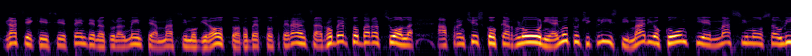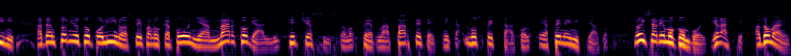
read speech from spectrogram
Grazie che si estende naturalmente a Massimo Ghirotto, a Roberto Speranza, a Roberto Barazzuol, a Francesco Carloni, ai motociclisti Mario Conti e Massimo Saulini, ad Antonio Topolino, a Stefano Capogna, a Marco Galli che ci assistono per la parte tecnica. Lo spettacolo è appena iniziato. Noi saremo con voi. Grazie, a domani.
